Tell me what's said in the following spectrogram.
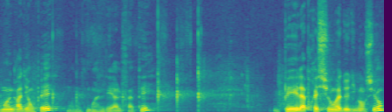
moins gradient P, moins d alpha P. P est la pression à deux dimensions.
